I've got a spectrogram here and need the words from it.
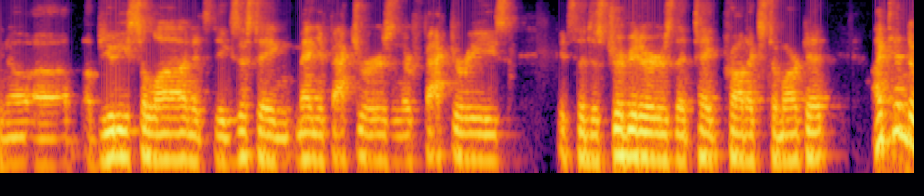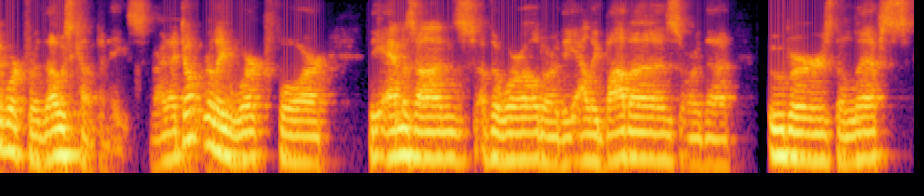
you know, a, a, beauty salon. It's the existing manufacturers and their factories. It's the distributors that take products to market. I tend to work for those companies, right? I don't really work for the Amazons of the world or the Alibabas or the Ubers, the Lyfts,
